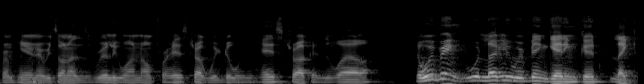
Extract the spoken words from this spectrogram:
from here in Arizona that's really well known for his truck. We're doing his truck as well. So we've been, we're, luckily, we've been getting good like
